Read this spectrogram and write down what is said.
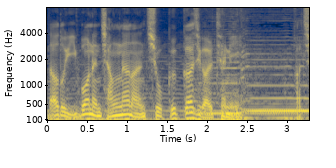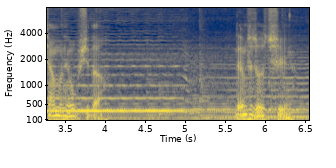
나도 이번엔 장난 안 치고 끝까지 갈 테니 같이 한번 해봅시다. 냄새 좋지?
